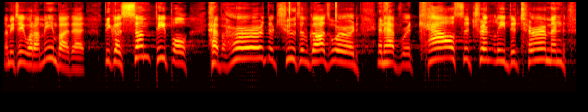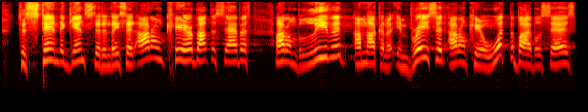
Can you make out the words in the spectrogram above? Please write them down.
Let me tell you what I mean by that. Because some people have heard the truth of God's word and have recalcitrantly determined to stand against it. And they said, I don't care about the Sabbath. I don't believe it. I'm not going to embrace it. I don't care what the Bible says.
